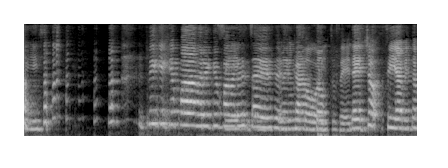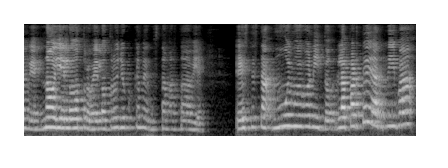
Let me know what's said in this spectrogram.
Sí. dije, qué padre, qué padre está ese, me encantó. de hecho, sí, a mí también. No, y el otro, el otro yo creo que me gusta más todavía. Este está muy, muy bonito. La parte de arriba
